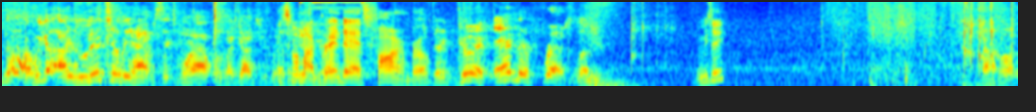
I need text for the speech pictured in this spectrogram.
No, we got. I literally have six more apples. I got you, brother. It's from my granddad's farm, bro. They're good and they're fresh. Look. Let me see. Nah, look.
